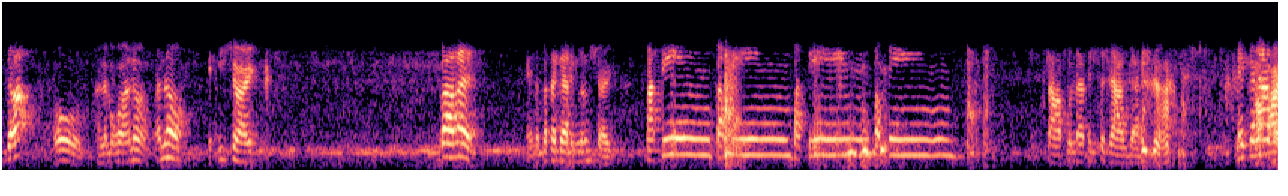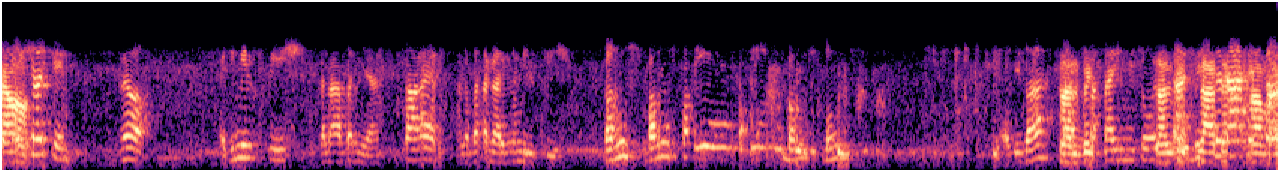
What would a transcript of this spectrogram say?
Isda? Oh, alam mo kung ano? Ano? Eh, di shark. Bakit? Eh, ano ba tagaling ng shark? Pating, pating, pating, pating. Tapon natin sa dagat. May kalaban Okay, yung shark eh. Ano? Eh, di milkfish, kalaban niya. Bakit? Ano ba tagaling ng milkfish? Bangus, bangus, pating, pating, bangus, bangus. O, di ba? Salvage- Patay nito. salvage Salvage na natin to!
